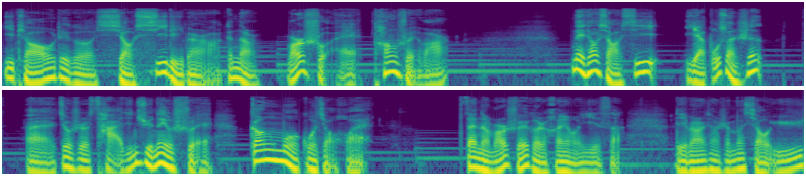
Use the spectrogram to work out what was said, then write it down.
一条这个小溪里边啊，跟那儿玩水、趟水玩。那条小溪也不算深，哎，就是踩进去那个水刚没过脚踝，在那玩水可是很有意思。里面像什么小鱼、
